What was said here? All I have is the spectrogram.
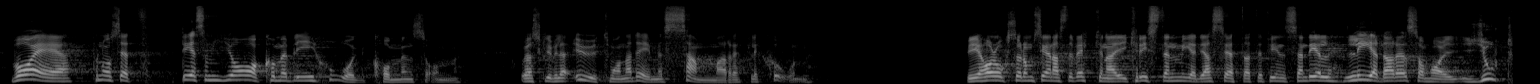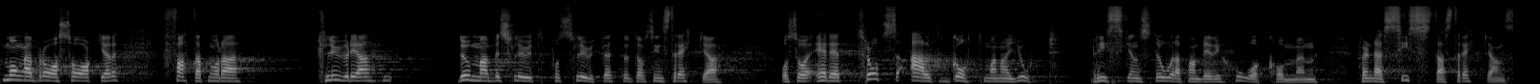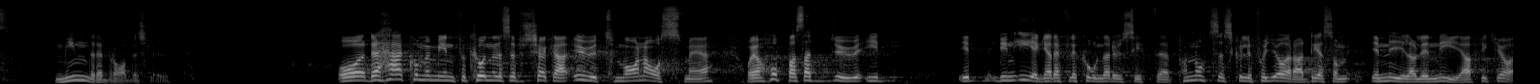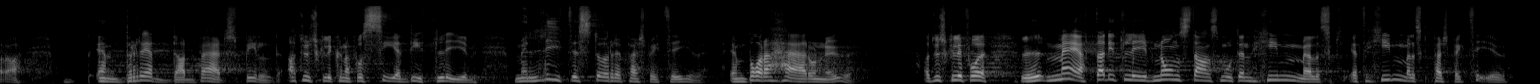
Vad är på något sätt det som jag kommer bli ihågkommen som? Och jag skulle vilja utmana dig med samma reflektion. Vi har också de senaste veckorna i kristen media sett att det finns en del ledare som har gjort många bra saker, fattat några kluriga, dumma beslut på slutet av sin sträcka. Och så är det trots allt gott man har gjort risken stor att man blir ihågkommen för den där sista sträckans mindre bra beslut. Och Det här kommer min förkunnelse försöka utmana oss med och jag hoppas att du i i din egen reflektion där du sitter på något sätt skulle få göra det som Emilia och Linnea fick göra. En breddad världsbild. Att du skulle kunna få se ditt liv med lite större perspektiv än bara här och nu. Att du skulle få mäta ditt liv någonstans mot en himmelsk, ett himmelskt perspektiv.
